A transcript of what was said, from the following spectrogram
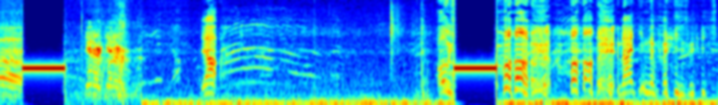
Oh. Get her, get her. Yeah. Oh, knight in the face, bitch.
